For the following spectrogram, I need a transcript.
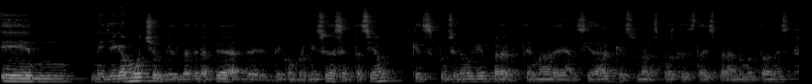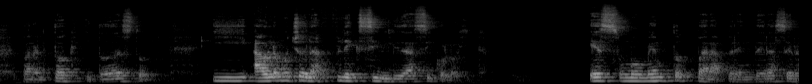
Me llega mucho, que es la terapia de, de, compromiso y aceptación, que funciona muy bien para el tema de ansiedad, que es una de las cosas que se está disparando montones, para el TOC y todo esto. Y habla mucho de la flexibilidad psicológica. Es un momento para aprender a ser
